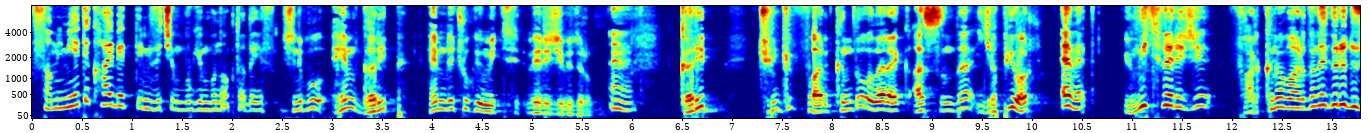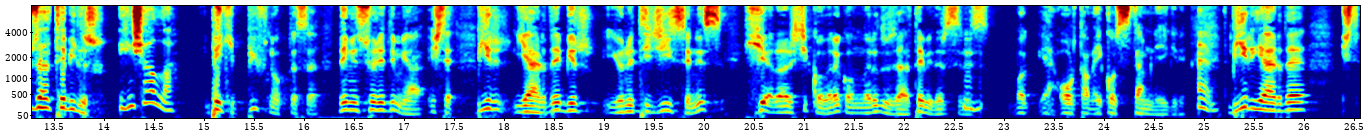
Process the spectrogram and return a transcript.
samimiyeti kaybettiğimiz için bugün bu noktadayız. Şimdi bu hem garip hem de çok ümit verici bir durum. Evet. Garip çünkü farkında olarak aslında yapıyor. Evet ümit verici farkına vardığına göre düzeltebilir. İnşallah. Peki püf noktası. Demin söyledim ya işte bir yerde bir yöneticiyseniz hiyerarşik olarak onları düzeltebilirsiniz. Hı hı. Bak yani ortam ekosistemle ilgili. Evet. Bir yerde işte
